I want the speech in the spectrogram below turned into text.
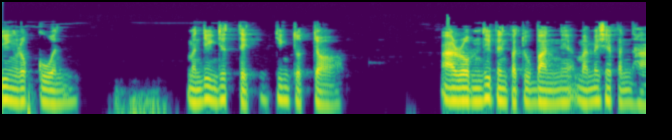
ยิ่งรบกวน มันยิ่งยึดติด ยิ่งจดจอ่อ อารมณ์ที่เป็นปัจจุบันเนี่ยมันไม่ใช่ปัญหา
